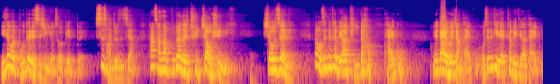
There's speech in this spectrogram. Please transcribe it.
你认为不对的事情有时候变对。市场就是这样，它常常不断的去教训你、修正你。那我这边特别要提到台股。因为待会会讲台股，我这边提的特别提到台股，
